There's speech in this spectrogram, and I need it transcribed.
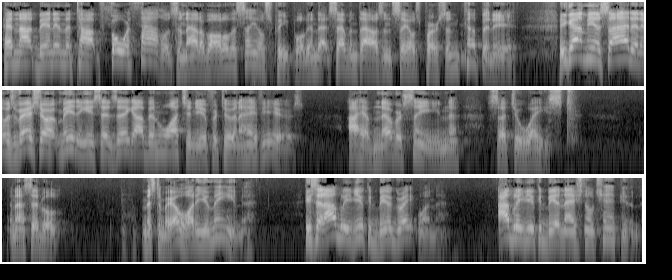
had not been in the top 4,000 out of all of the salespeople in that 7,000 salesperson company. He got me aside, and it was a very short meeting. He said, Zig, I've been watching you for two and a half years. I have never seen such a waste. And I said, Well, Mr. Merrell, what do you mean? He said, I believe you could be a great one. I believe you could be a national champion.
